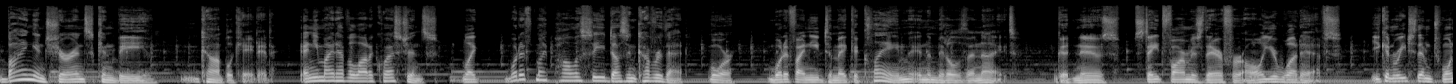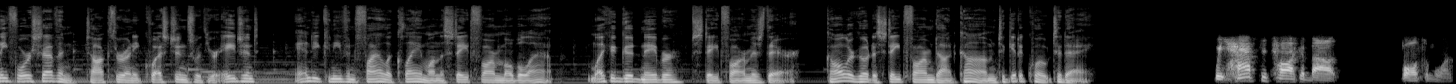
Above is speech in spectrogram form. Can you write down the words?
Buying insurance can be complicated, and you might have a lot of questions, like what if my policy doesn't cover that, or what if I need to make a claim in the middle of the night? Good news State Farm is there for all your what ifs. You can reach them 24 7, talk through any questions with your agent, and you can even file a claim on the State Farm mobile app. Like a good neighbor, State Farm is there. Call or go to statefarm.com to get a quote today. We have to talk about Baltimore,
